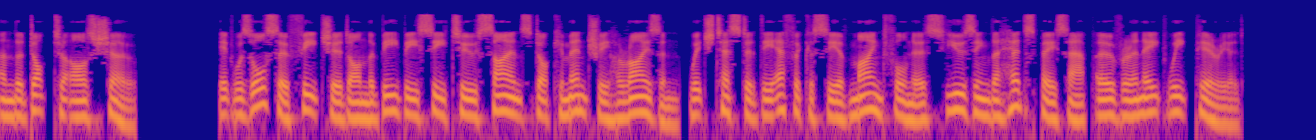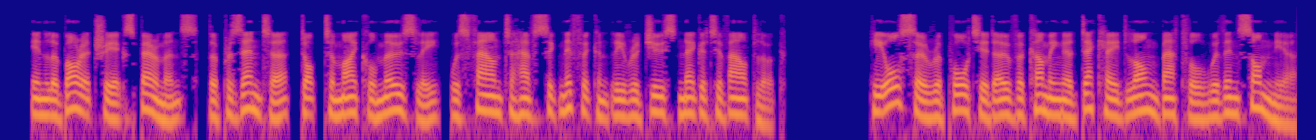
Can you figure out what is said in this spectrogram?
and The Dr. Oz Show. It was also featured on the BBC Two science documentary Horizon, which tested the efficacy of mindfulness using the Headspace app over an eight-week period. In laboratory experiments, the presenter, Dr. Michael Mosley, was found to have significantly reduced negative outlook. He also reported overcoming a decade-long battle with insomnia.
